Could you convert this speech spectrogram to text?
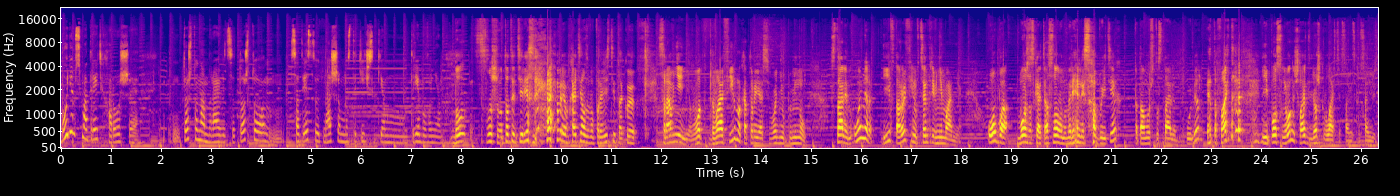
Будем смотреть хорошее, то, что нам нравится, то, что соответствует нашим эстетическим требованиям. Ну, слушай, вот это интересно, прям хотелось бы провести такое сравнение. Вот два фильма, которые я сегодня упомянул. «Сталин умер» и второй фильм «В центре внимания». Оба, можно сказать, основаны на реальных событиях, потому что Сталин умер, это факт, и после него началась дележка власти в Советском Союзе.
